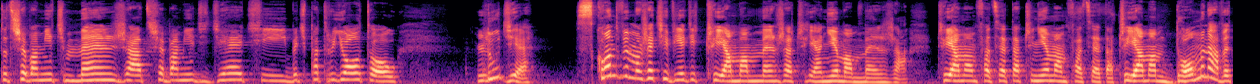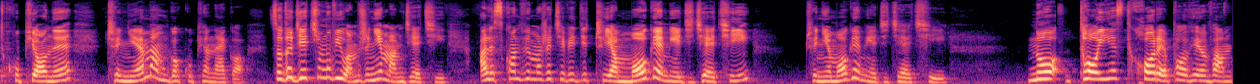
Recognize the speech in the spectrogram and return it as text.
to trzeba mieć męża, trzeba mieć dzieci, być patriotą. Ludzie, skąd wy możecie wiedzieć, czy ja mam męża, czy ja nie mam męża? Czy ja mam faceta, czy nie mam faceta? Czy ja mam dom nawet kupiony, czy nie mam go kupionego? Co do dzieci mówiłam, że nie mam dzieci, ale skąd wy możecie wiedzieć, czy ja mogę mieć dzieci, czy nie mogę mieć dzieci? No, to jest chore, powiem wam.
